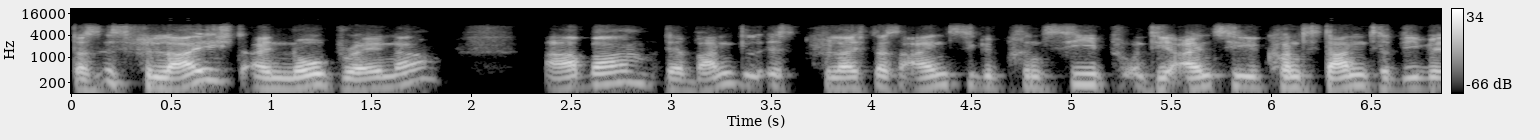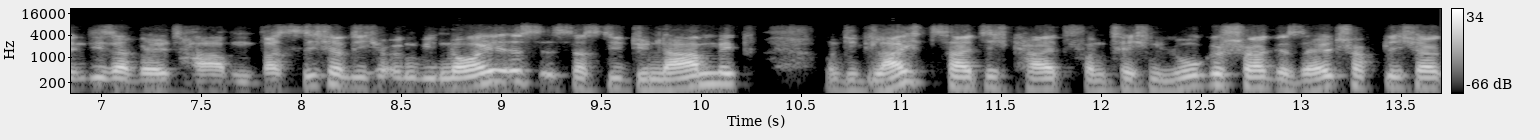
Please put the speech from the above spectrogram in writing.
Das ist vielleicht ein No-Brainer, aber der Wandel ist vielleicht das einzige Prinzip und die einzige Konstante, die wir in dieser Welt haben. Was sicherlich irgendwie neu ist, ist, dass die Dynamik und die Gleichzeitigkeit von technologischer, gesellschaftlicher,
